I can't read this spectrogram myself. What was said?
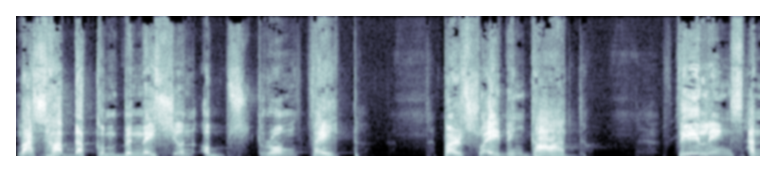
must have that combination of strong faith, persuading God, feelings and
